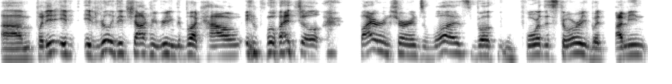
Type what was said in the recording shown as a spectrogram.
Um, but it, it it really did shock me reading the book how influential fire insurance was both for the story, but I mean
